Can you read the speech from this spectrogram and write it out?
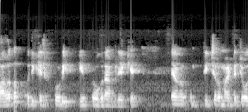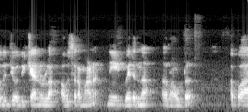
സ്വാഗതം. ഒരിക്കൽ കൂടി ഈ പ്രോഗ്രാമിലേക്ക് ഏവർക്കും ടീച്ചറുമായിട്ട് ചോദ്യം ചോദിക്കാനുള്ള അവസരമാണ് നീ വരുന്ന റൗണ്ട്. അപ്പോൾ ആ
